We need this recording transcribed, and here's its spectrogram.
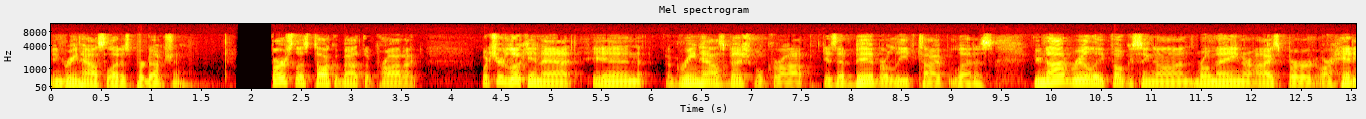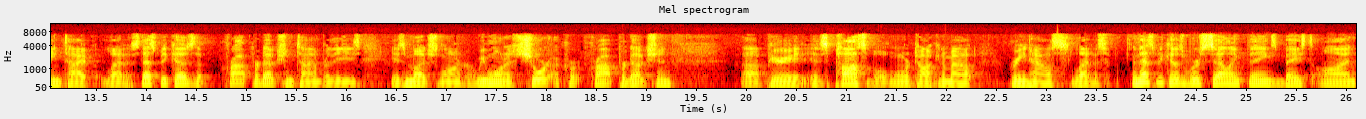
in greenhouse lettuce production. First, let's talk about the product. What you're looking at in a greenhouse vegetable crop is a Bibb or leaf type lettuce you're not really focusing on romaine or iceberg or heading type lettuce. That's because the crop production time for these is much longer. We want as short a crop production uh, period as possible when we're talking about greenhouse lettuce. And that's because we're selling things based on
